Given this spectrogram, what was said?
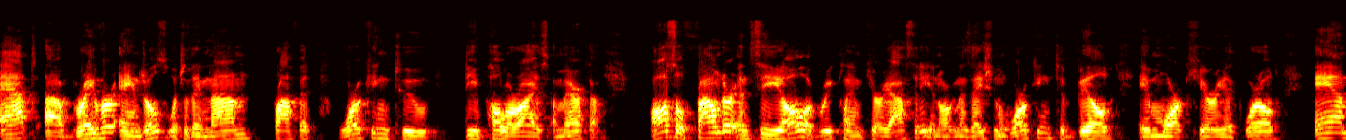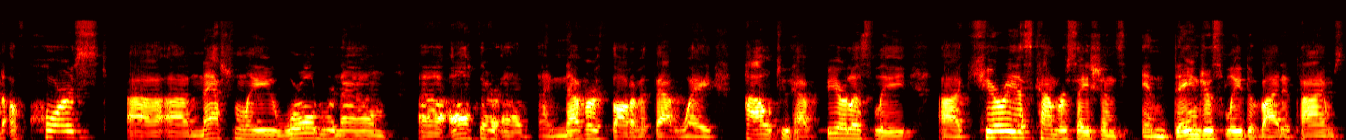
at uh, Braver Angels, which is a nonprofit working to depolarize America. Also, founder and CEO of Reclaim Curiosity, an organization working to build a more curious world. And of course, uh, nationally world renowned uh, author of I Never Thought of It That Way How to Have Fearlessly uh, Curious Conversations in Dangerously Divided Times.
